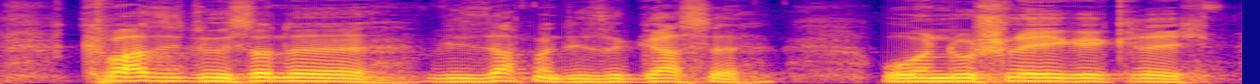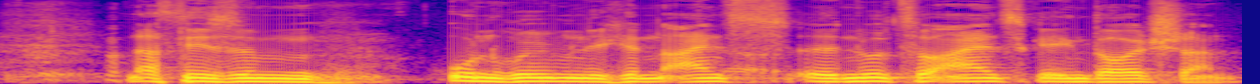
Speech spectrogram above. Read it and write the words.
quasi durch so eine, wie sagt man, diese Gasse, wo man nur Schläge kriegt, nach diesem unrühmlichen 1, äh, 0 zu 1 gegen Deutschland.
